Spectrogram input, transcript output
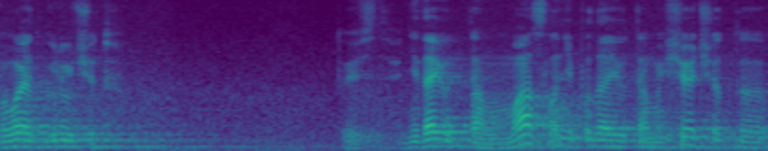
бывают глючат. То есть не дают там масло, не подают, там еще что-то,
